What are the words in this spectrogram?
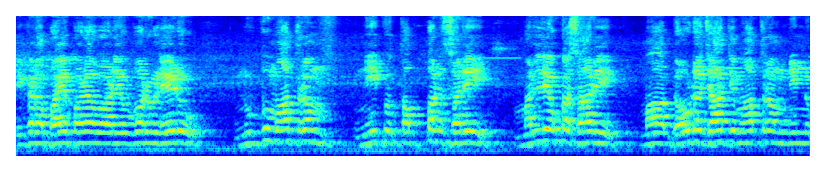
ఇక్కడ భయపడేవాడు ఎవ్వరూ లేడు. నువ్వు మాత్రం నీకు తప్పనిసరి మళ్ళీ ఒకసారి మా గౌడ జాతి మాత్రం నిన్ను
